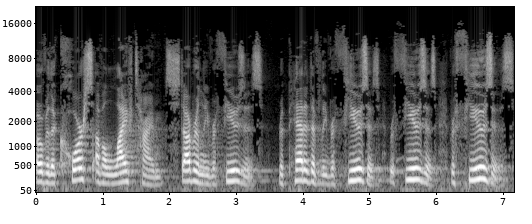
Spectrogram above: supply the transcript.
over the course of a lifetime stubbornly refuses, repetitively refuses, refuses, refuses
